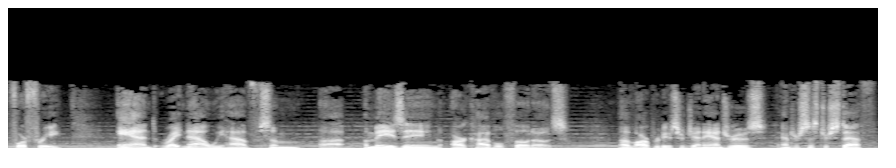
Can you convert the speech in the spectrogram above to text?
for free. And right now, we have some uh, amazing archival photos of our producer, Jen Andrews, and her sister, Steph,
